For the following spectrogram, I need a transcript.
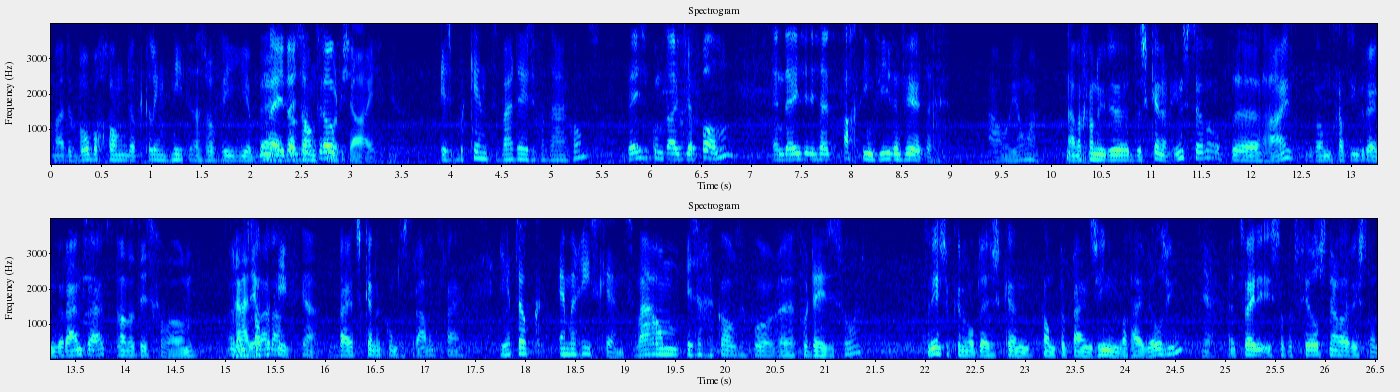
Maar de wobbegong, dat klinkt niet alsof hij hier bij, nee, dat is een tropische haai. Is bekend waar deze vandaan komt? Deze komt uit Japan en deze is uit 1844. Oude jongen. Nou, we gaan nu de, de scanner instellen op de haai. Dan gaat iedereen de ruimte uit. Want het is gewoon radioactief. Ja. Bij het scannen komt de straling vrij. Je hebt ook MRI-scans. Waarom is er gekozen voor, eh, voor deze soort? Ten eerste kunnen we op deze scan kan Pepijn zien wat hij wil zien. Ja. En het tweede is dat het veel sneller is dan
